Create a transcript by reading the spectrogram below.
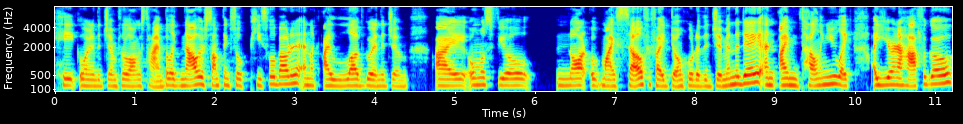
hate going to the gym for the longest time but like now there's something so peaceful about it and like i love going to the gym i almost feel not myself if I don't go to the gym in the day. And I'm telling you, like a year and a half ago,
